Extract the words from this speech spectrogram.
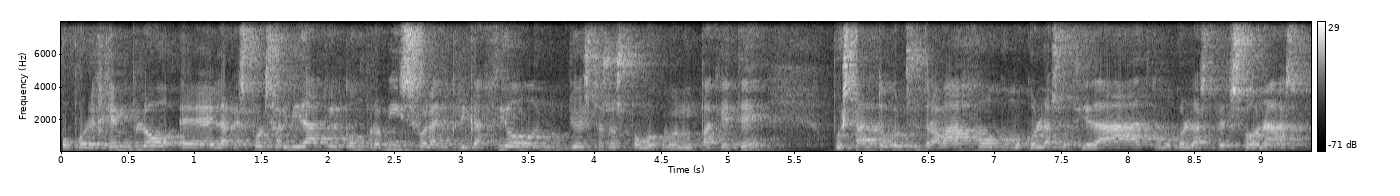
O por ejemplo, eh, la responsabilidad o el compromiso, la implicación, yo estos los pongo como en un paquete, pues tanto con su trabajo, como con la sociedad, como con las personas,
